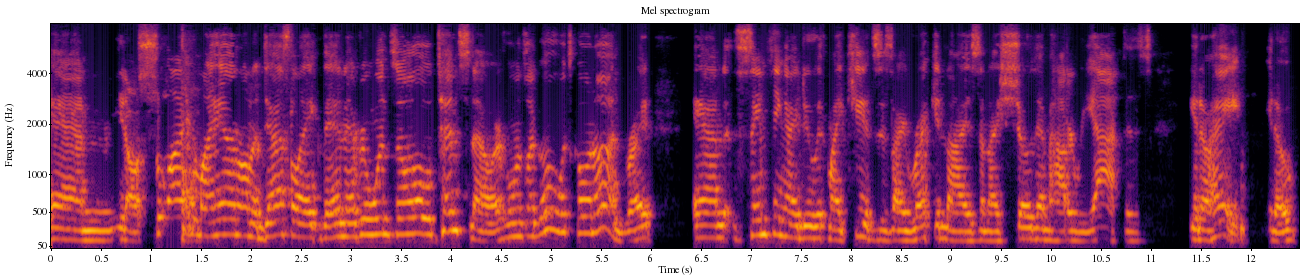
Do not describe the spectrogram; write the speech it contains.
and you know sliding my hand on a desk, like then everyone's all tense now. Everyone's like, "Oh, what's going on?" Right? And the same thing I do with my kids is I recognize and I show them how to react. Is you know, hey, you know,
